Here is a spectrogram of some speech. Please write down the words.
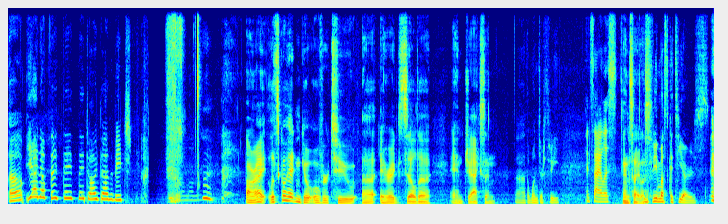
Um, yeah, no, they, they, they jog down the beach. All right, let's go ahead and go over to uh, Eric, Zelda, and Jackson Uh, the Wonder Three. And Silas. and Silas. Three Musketeers.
